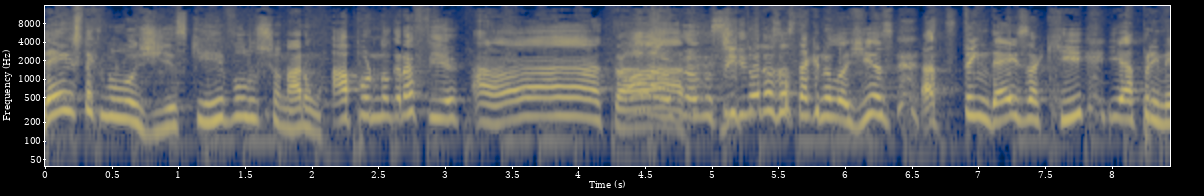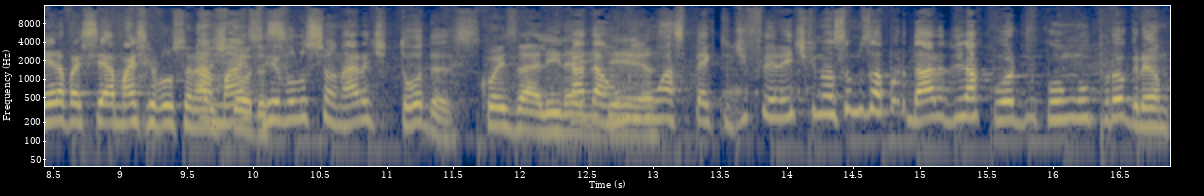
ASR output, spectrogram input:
10 tecnologias que revolucionaram a pornografia? Ah, tá. Eu consegui- De todas as tecnologias, tem 10 aqui e a primeira vai ser a mais revolucionária A de mais todas. revolucionária de todas. Coisa linda. Cada um em um aspecto diferente que nós vamos abordar de acordo com o programa.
